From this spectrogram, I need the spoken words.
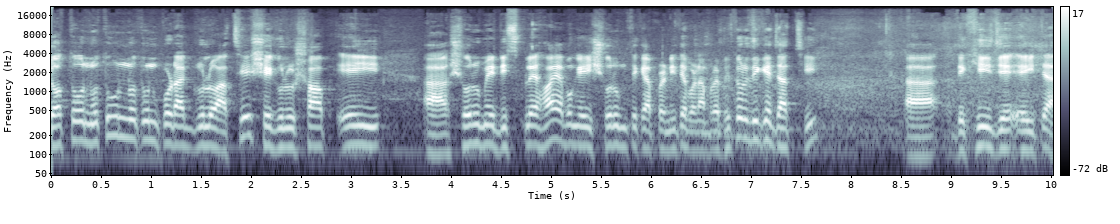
যত নতুন নতুন প্রোডাক্টগুলো আছে সেগুলো সব এই শোরুমে ডিসপ্লে হয় এবং এই শোরুম থেকে আপনারা নিতে পারেন। আমরা ভেতরের দিকে যাচ্ছি। দেখি যে এইটা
